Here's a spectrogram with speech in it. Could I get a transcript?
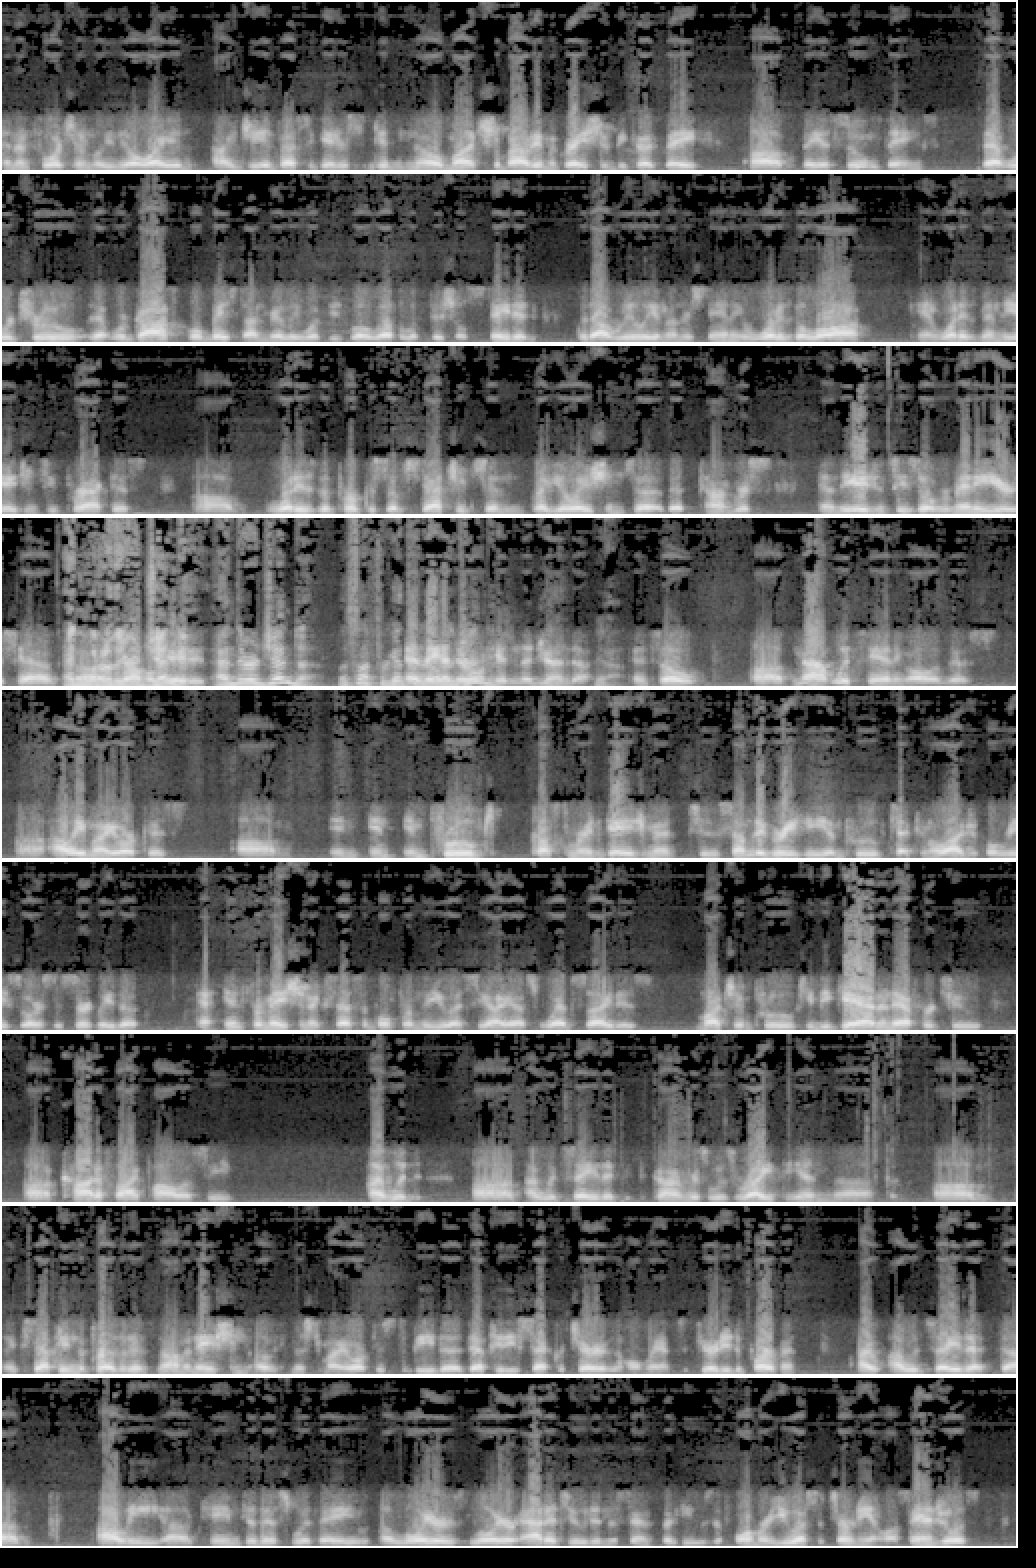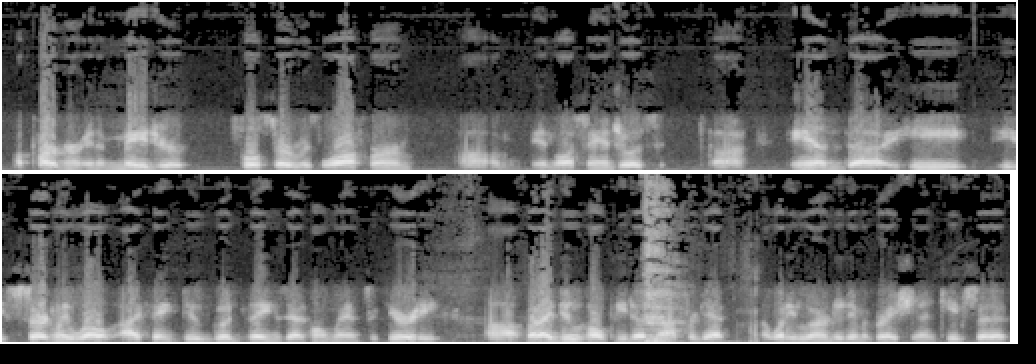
And unfortunately, the OIG investigators didn't know much about immigration because they uh, they assumed things that were true, that were gospel, based on merely what these low-level officials stated, without really an understanding of what is the law and what has been the agency practice uh, what is the purpose of statutes and regulations uh, that Congress and the agencies over many years have and what uh, are their promulgated. agenda and their agenda let's not forget and they had their own hidden agenda Yeah. and so uh, notwithstanding all of this uh, Ali Mayorkas um, in, in improved customer engagement to some degree he improved technological resources certainly the information accessible from the USCIS website is much improved he began an effort to uh, codify policy. I would uh, I would say that Congress was right in uh, um, accepting the president's nomination of Mr. Mayorkas to be the deputy secretary of the Homeland Security Department. I, I would say that um, Ali uh, came to this with a, a lawyer's lawyer attitude in the sense that he was a former U.S. attorney in Los Angeles, a partner in a major full-service law firm um, in Los Angeles. Uh, and uh, he he certainly will, I think, do good things at Homeland Security. Uh, but I do hope he does not forget what he learned at immigration and keeps a,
